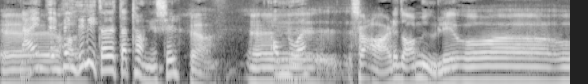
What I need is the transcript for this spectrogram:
Nei, veldig lite av dette er Tangens skyld. Ja. Om noe. Så er det da mulig å, å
